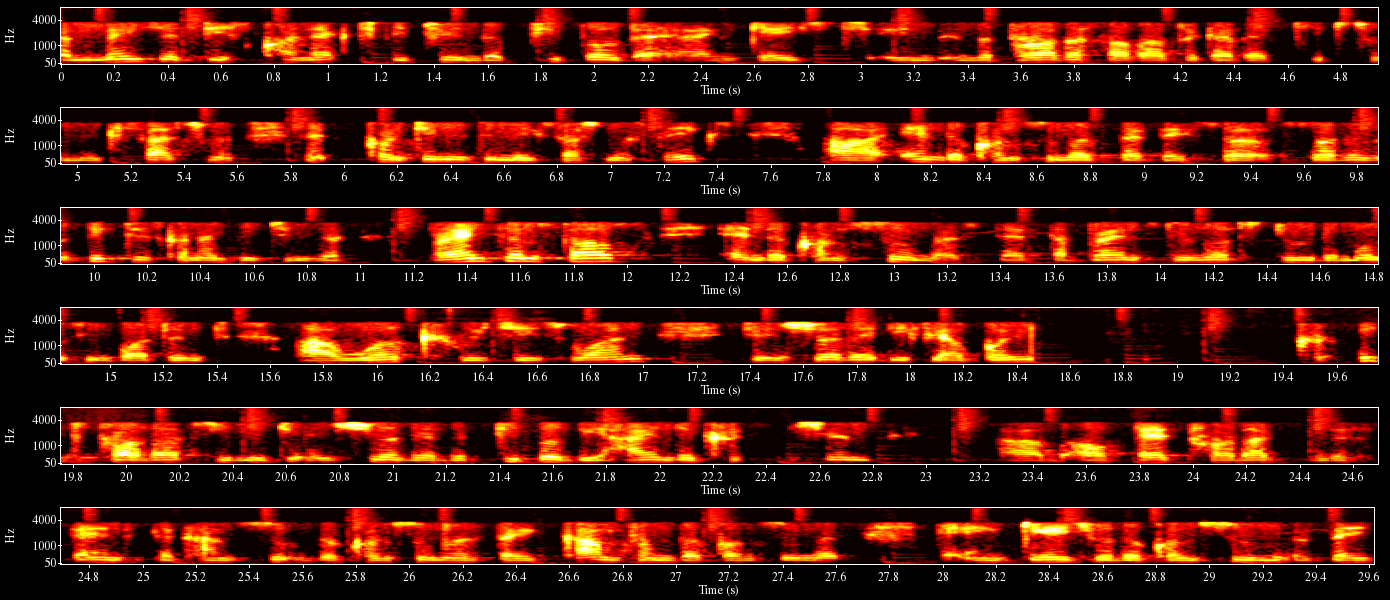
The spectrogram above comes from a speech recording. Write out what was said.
a major disconnect between the people that are engaged in, in, the broader South Africa that keeps to make such that continue to make such mistakes, uh, and the consumers that they serve. So there's a big disconnect between the brands themselves and the consumers. That the brands do not do the most important uh, work, which is one to ensure that if you are going to create products, you need to ensure that the people behind the creation uh, of that product, understand the, consu- the consumers, they come from the consumers, they engage with the consumers, they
